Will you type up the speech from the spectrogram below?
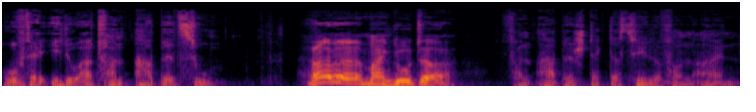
ruft der Eduard von Apel zu. Habe, mein Guter. Von Apel steckt das Telefon ein.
